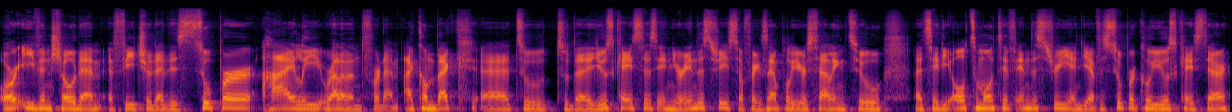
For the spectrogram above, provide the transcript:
or even show them a feature that is super highly relevant for them. I come back uh, to to the use cases in your industry. So for example you're selling to let's say the automotive industry and you have a super cool use case there.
